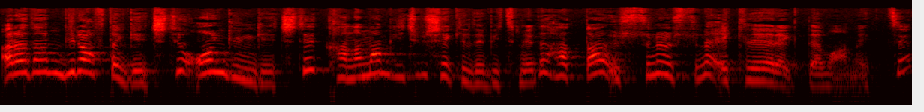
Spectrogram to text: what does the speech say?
Aradan bir hafta geçti, 10 gün geçti. Kanamam hiçbir şekilde bitmedi. Hatta üstüne üstüne ekleyerek devam etti.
